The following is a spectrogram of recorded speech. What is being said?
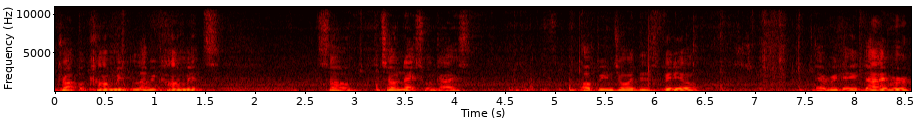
Drop a comment. Love your comments. So until next one guys. Hope you enjoyed this video. Everyday Diver.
